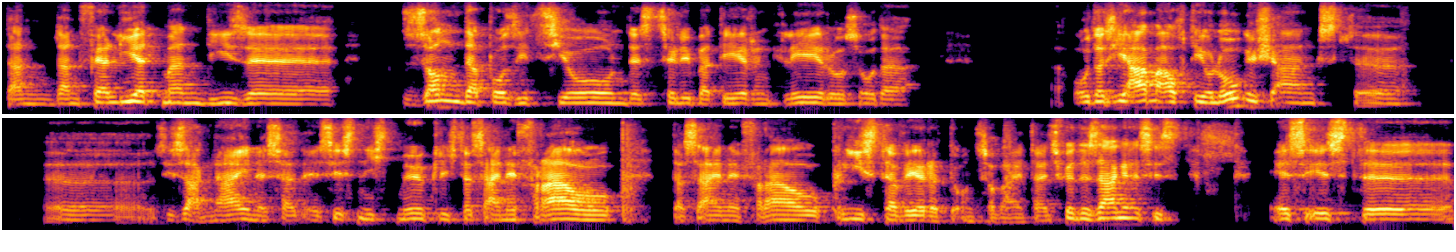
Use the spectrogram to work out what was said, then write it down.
dann, dann verliert man diese Sonderposition des zölibatären Klerus oder, oder sie haben auch theologisch Angst. Äh, sie sagen, nein, es, hat, es ist nicht möglich, dass eine Frau, dass eine Frau Priester wird und so weiter. Ich würde sagen, es ist, es ist äh,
